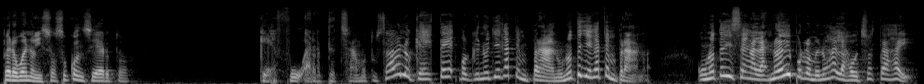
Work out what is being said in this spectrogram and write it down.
Pero bueno, hizo su concierto. Qué fuerte, chamo. Tú sabes lo que es este, porque uno llega temprano, uno te llega temprano. Uno te dicen a las 9 y por lo menos a las 8 estás ahí.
